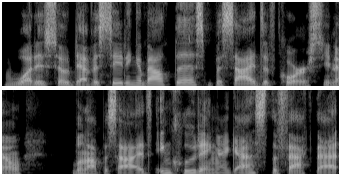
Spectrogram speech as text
what is so devastating about this besides of course you know well not besides including i guess the fact that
